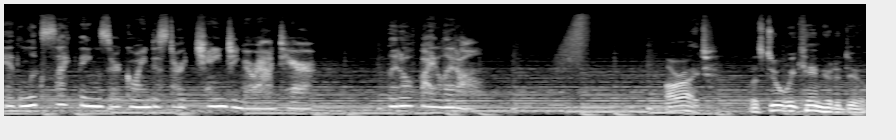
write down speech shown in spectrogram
It looks like things are going to start changing around here. Little by little. All right, let's do what we came here to do.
